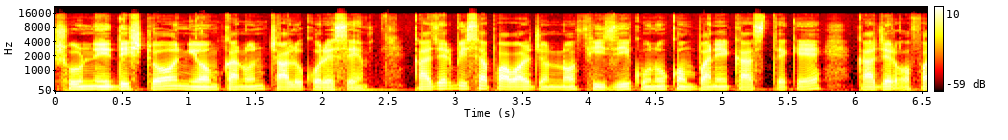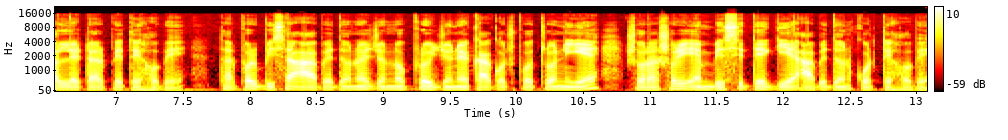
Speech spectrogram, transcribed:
সুনির্দিষ্ট নিয়মকানুন চালু করেছে। কাজের ভিসা পাওয়ার জন্য ফিজি কোনো কোম্পানির কাছ থেকে কাজের অফার লেটার পেতে হবে। তারপর ভিসা আবেদনের জন্য প্রয়োজনীয় কাগজপত্র নিয়ে সরাসরি এমবিসিতে গিয়ে আবেদন করতে হবে।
